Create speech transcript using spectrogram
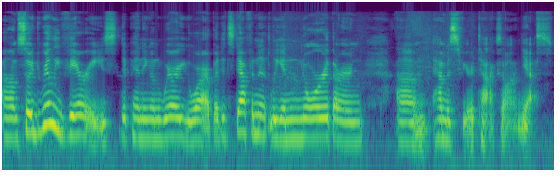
Um, so it really varies depending on where you are, but it's definitely a northern um, hemisphere taxon, yes.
